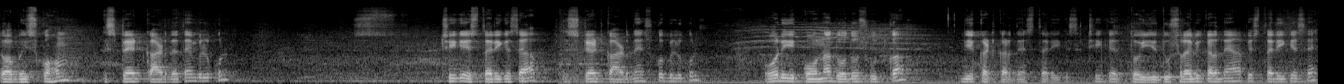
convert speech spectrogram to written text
तो अब इसको हम स्ट्रेट काट देते हैं, बिल्कुल। ठीक है, इस तरीके से आप स्ट्रेट काट दें इसको, बिल्कुल। और ये कोना दो दो सूत का, ये कट कर दें इस तरीके से। ठीक है? तो ये दूसरा भी कर दें आप इस तरीके से।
